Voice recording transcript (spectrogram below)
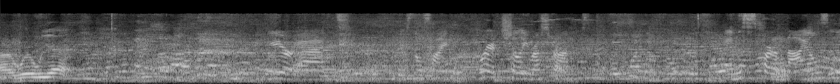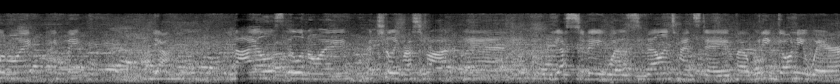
Uh, where we at? We are at, there's no sign, we're at Chili Restaurant. And this is part of Niles, Illinois, I think. Yeah, Niles, Illinois, a chili restaurant. And yesterday was Valentine's Day, but we didn't go anywhere.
